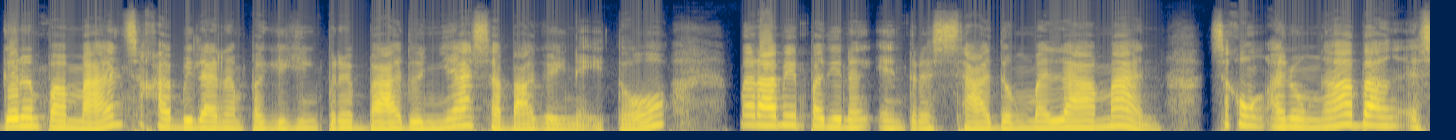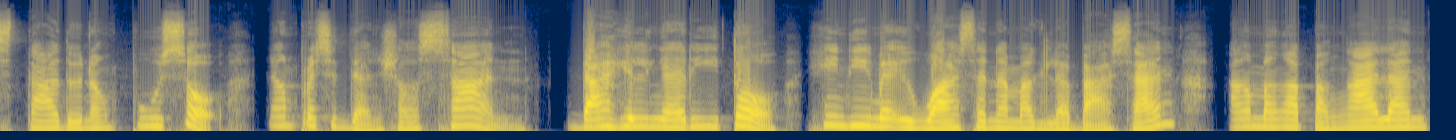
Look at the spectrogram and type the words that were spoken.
Ganun pa man, sa kabila ng pagiging pribado niya sa bagay na ito, marami pa din ang interesadong malaman sa kung ano nga ba ang estado ng puso ng presidential son. Dahil nga rito, hindi maiwasan na maglabasan ang mga pangalan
